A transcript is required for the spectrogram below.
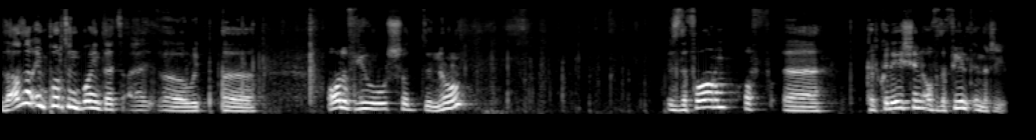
The other important point that I, uh, with, uh, all of you should know is the form of uh, calculation of the field energy.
